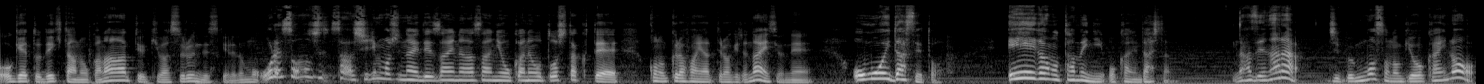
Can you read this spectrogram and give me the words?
をゲットできたのかなっていう気はするんですけれども俺そのさ知りもしないデザイナーさんにお金を落としたくてこのクラファンやってるわけじゃないですよね。思い出せと。映画のためにお金出したの。なぜなら自分もその業界の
